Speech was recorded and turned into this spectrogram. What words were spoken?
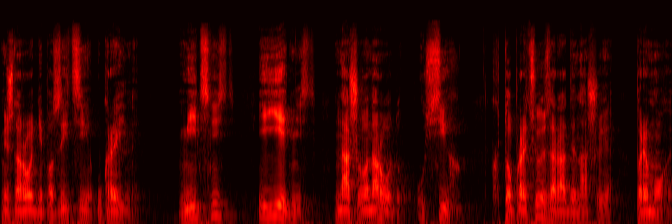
міжнародні позиції України, міцність і єдність нашого народу, усіх, хто працює заради нашої перемоги,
